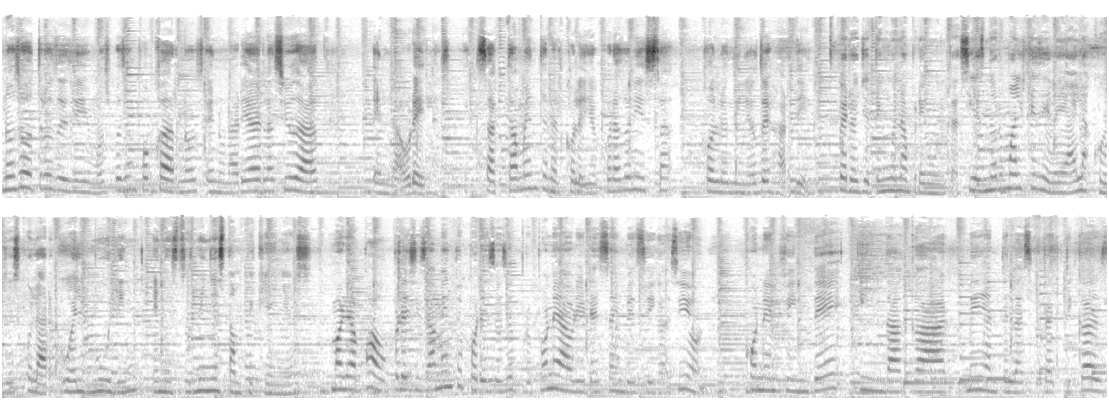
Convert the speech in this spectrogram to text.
Nosotros decidimos pues enfocarnos en un área de la ciudad, en Laurelas, exactamente en el Colegio Corazonista con los niños de jardín. Pero yo tengo una pregunta. Si es normal que se vea el acoso escolar o el bullying en estos niños tan pequeños. María Pau, precisamente por eso se propone abrir esta investigación, con el fin de indagar mediante las prácticas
